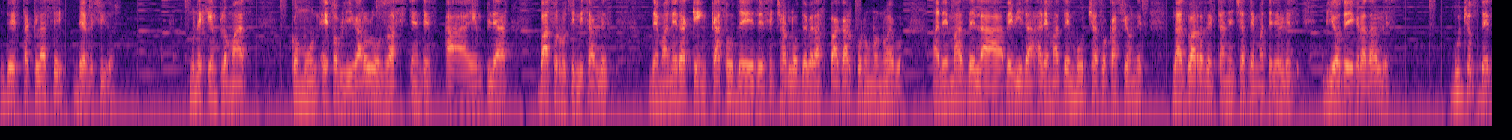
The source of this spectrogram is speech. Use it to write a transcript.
de esta clase de residuos. Un ejemplo más común es obligar a los asistentes a emplear vasos reutilizables de manera que en caso de desecharlo deberás pagar por uno nuevo. Además de la bebida, además de muchas ocasiones, las barras están hechas de materiales biodegradables. Muchos de,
